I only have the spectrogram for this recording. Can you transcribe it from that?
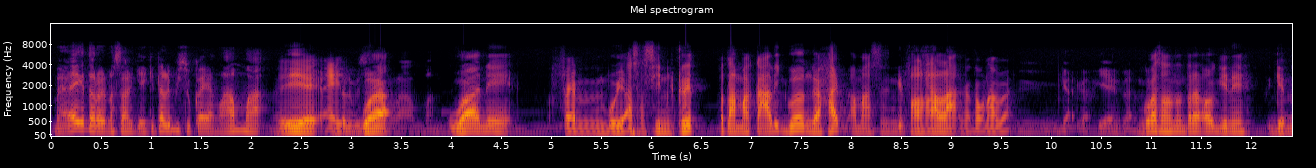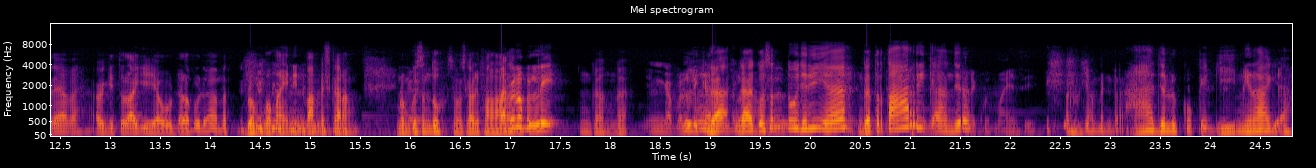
baik kita orang nostalgia kita lebih suka yang lama Iya, eh gua gua nih fanboy Assassin's Creed pertama kali gua nggak hype sama Assassin's Creed Valhalla nggak tahu kenapa. hmm, enggak enggak iya enggak Gua pas nonton trailer oh gini gamenya apa? Oh gitu lagi ya udahlah bodo amat. Belum gua mainin sampai sekarang. Belum gua sentuh sama sekali Valhalla. tapi lu beli enggak enggak. enggak beli kan Enggak, enggak gue sentuh jadinya, enggak tertarik Enggak anjir. tertarik buat main sih Aduh, ya bener aja lu kok kayak gini lagi ah.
